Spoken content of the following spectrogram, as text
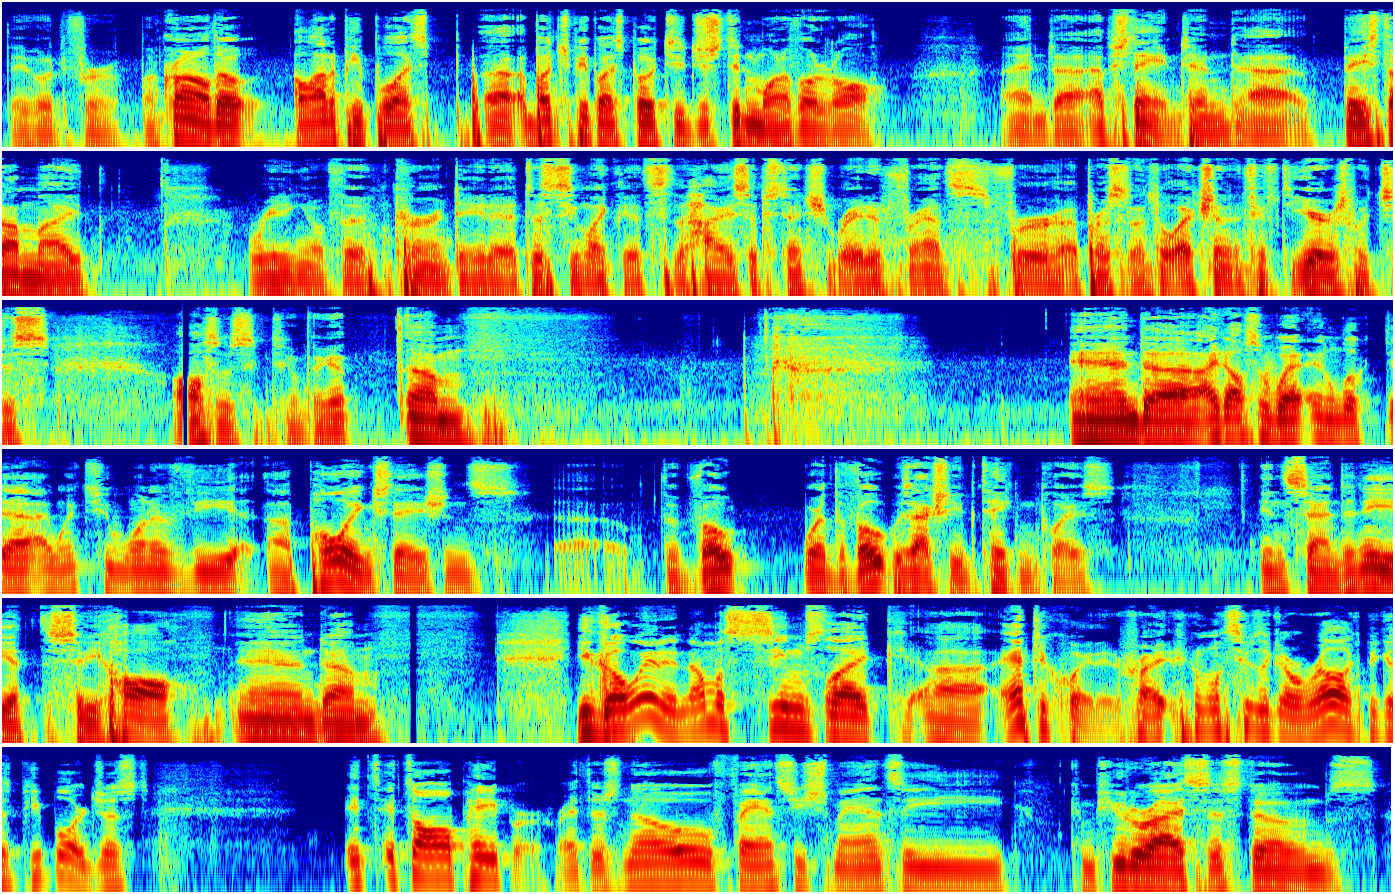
they voted for Macron. Although a lot of people, I, uh, a bunch of people I spoke to, just didn't want to vote at all and uh, abstained. And uh, based on my reading of the current data, it does seem like it's the highest abstention rate in France for a presidential election in 50 years, which is also significant. Um, And uh, I'd also went and looked at. I went to one of the uh, polling stations, uh, the vote where the vote was actually taking place in Saint Denis at the city hall, and um, you go in and it almost seems like uh, antiquated, right? It almost seems like a relic because people are just it's it's all paper, right? There's no fancy schmancy computerized systems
